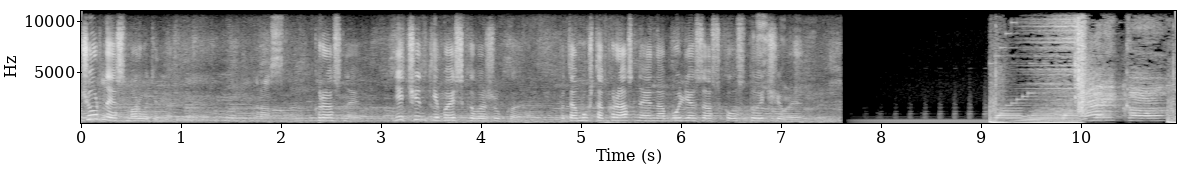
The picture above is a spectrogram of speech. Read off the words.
Черная смородина, Красная. красная, личинки майского жука, потому что красная она более it go.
